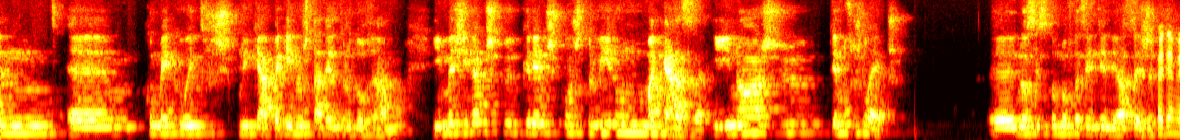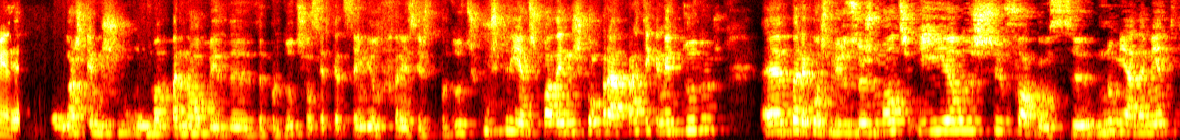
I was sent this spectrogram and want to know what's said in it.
um, um, como é que eu de explicar para quem não está dentro do ramo? Imaginamos que queremos construir uma casa e nós uh, temos os legos. Uh, não sei se estou-me a fazer entender, ou seja, nós temos uma panóplia de, de, produtos, são cerca de 100 mil referências de produtos, que os clientes podem nos comprar praticamente tudo uh, para construir os seus moldes e eles focam-se, nomeadamente,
